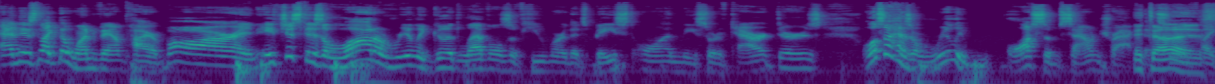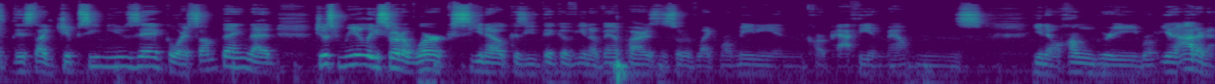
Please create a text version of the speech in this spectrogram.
And there's like the one vampire bar and it's just there's a lot of really good levels of humor that's based on these sort of characters also has a really awesome soundtrack It that's sort of does. like this like gypsy music or something that just really sort of works you know because you think of you know vampires as sort of like romanian carpathian mountains you know Hungary you know i don't know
